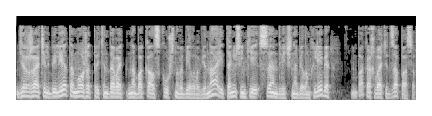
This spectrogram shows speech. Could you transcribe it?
Держатель билета может претендовать на бокал скучного белого вина и тонюсенький сэндвич на белом хлебе — Пока хватит запасов.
